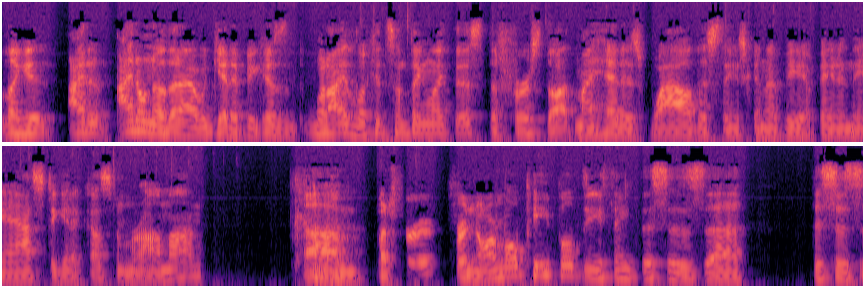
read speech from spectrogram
like? It, I don't. I don't know that I would get it because when I look at something like this, the first thought in my head is, "Wow, this thing's gonna be a pain in the ass to get a custom ROM on." Um, but for for normal people, do you think this is uh, this is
